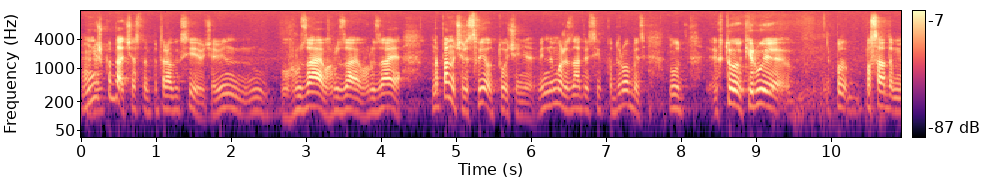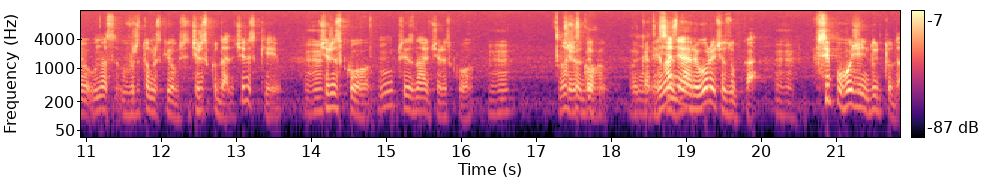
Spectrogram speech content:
Ну, мені шкода, чесно, Петра Олексійовича. Він ну, вгрузає, вгрузає, вгрузає. Напевно, через своє оточення. Він не може знати всіх подробиць. Ну, от, хто керує посадами у нас в Житомирській області? Через куди? Через Київ. Через кого? Ну, всі знають через кого. Мгм. Ну, Через що, кого? Геннадія? Григоровича Зубка. Всі погоджені йдуть туди.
